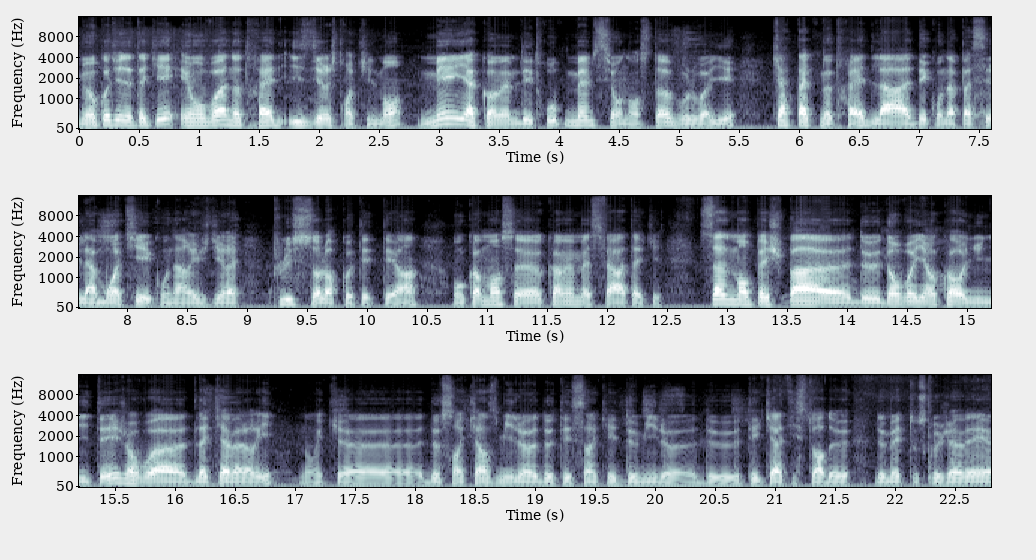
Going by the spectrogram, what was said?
Mais on continue d'attaquer et on voit notre raid, il se dirige tranquillement. Mais il y a quand même des troupes, même si on en stop, vous le voyez, qui attaquent notre raid. Là, dès qu'on a passé la moitié et qu'on arrive, je dirais, plus sur leur côté de terrain, on commence euh, quand même à se faire attaquer. Ça ne m'empêche pas euh, d'envoyer encore une unité, j'envoie de la cavalerie, donc 215 000 de T5 et 2000 de T4, histoire de, de mettre tout ce que j'avais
